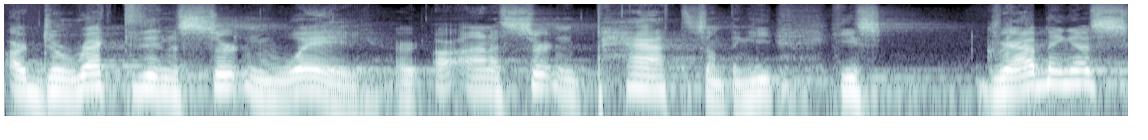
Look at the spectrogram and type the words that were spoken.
are directed in a certain way or, or on a certain path something. He, he's grabbing us,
